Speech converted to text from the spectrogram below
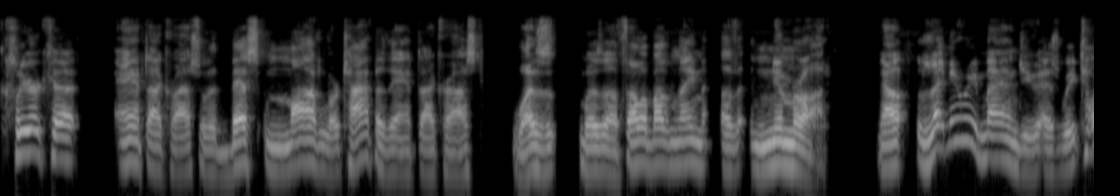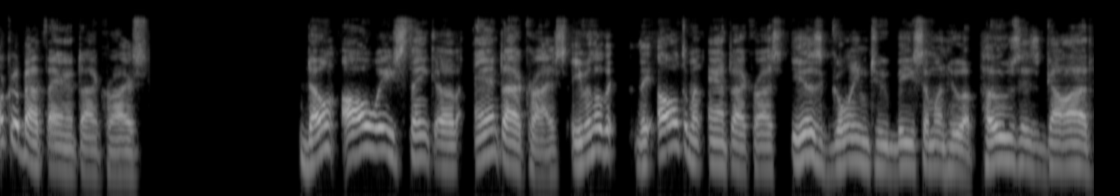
clear-cut antichrist or the best model or type of the antichrist was was a fellow by the name of nimrod now, let me remind you as we talk about the Antichrist, don't always think of Antichrist, even though the, the ultimate Antichrist is going to be someone who opposes God,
